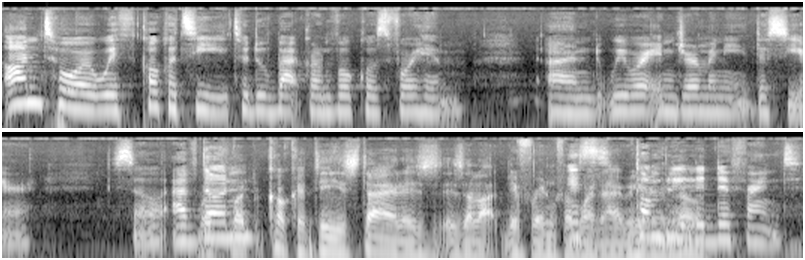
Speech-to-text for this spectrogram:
on tour with Cocoa Tea to do background vocals for him, and we were in Germany this year. So I've But, done. but style is, is a lot different from what I'm completely different.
